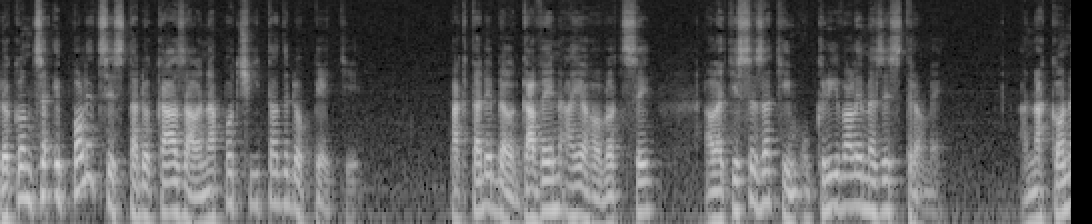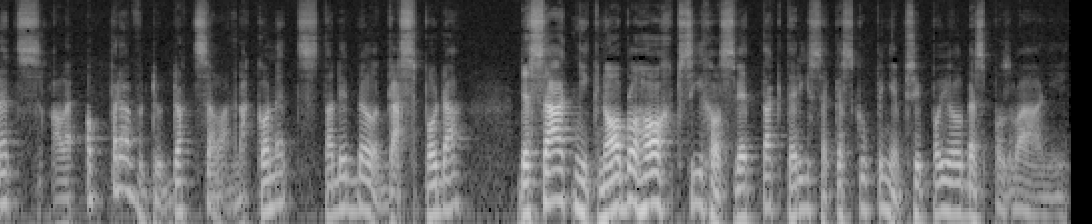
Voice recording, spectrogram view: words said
Dokonce i policista dokázal napočítat do pěti. Pak tady byl Gavin a jeho vlci, ale ti se zatím ukrývali mezi stromy. A nakonec, ale opravdu docela nakonec, tady byl Gaspoda, desátník Noblhoch psího světa, který se ke skupině připojil bez pozvání.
